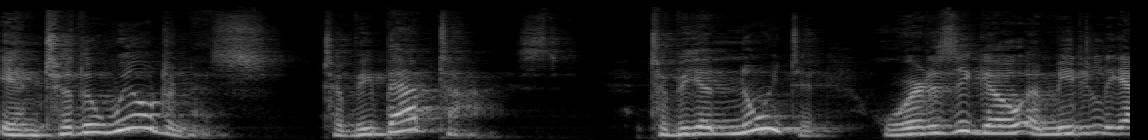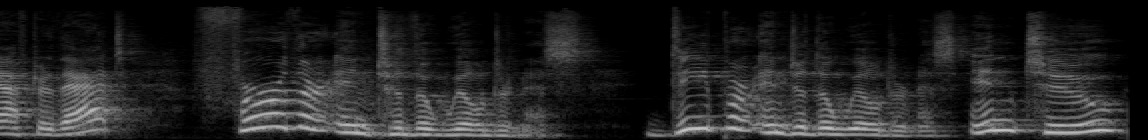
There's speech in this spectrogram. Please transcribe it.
Into the wilderness to be baptized, to be anointed. Where does he go immediately after that? Further into the wilderness, deeper into the wilderness, into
